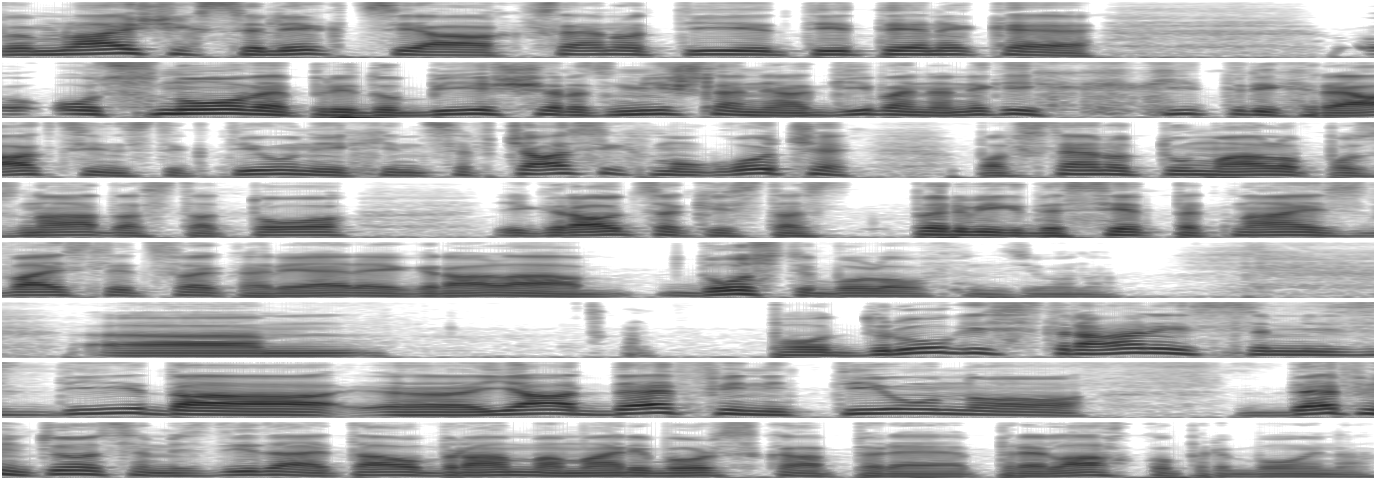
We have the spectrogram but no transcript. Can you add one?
v mlajših selekcijah, vseeno ti, ti te neke osnove pridobiš razmišljanja, gibanja, nekih hitrih reakcij, instinktivnih in se včasih mogoče pa vseeno tu malo pozna, da sta to igralca, ki sta prvih 10, 15, 20 let svoje kariere igrala, dosti bolj ofenzivno. Um, po drugi strani se mi zdi, da uh, ja, definitivno, definitivno se mi zdi, da je ta obramba Mariborska pre, prelahko prebojna.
